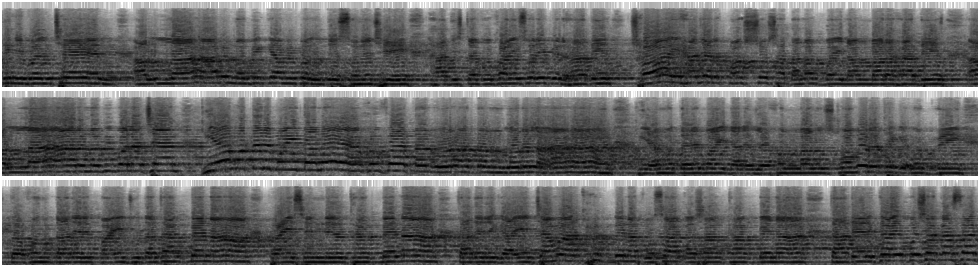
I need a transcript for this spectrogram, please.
তিনি বলছেন, আল্লাহর নবীকে আমি বলতে শুনেছি। হাদিসটা বুখারী শরীফের হাদিস 6597 নম্বর হাদিস। আল্লাহর নবী বলেছেন কিয়ামতের তাদের গায়ে জামা থাকবে না, পোশাক আশাক থাকবে না, তাদের গায়ে পোশাক আশাক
